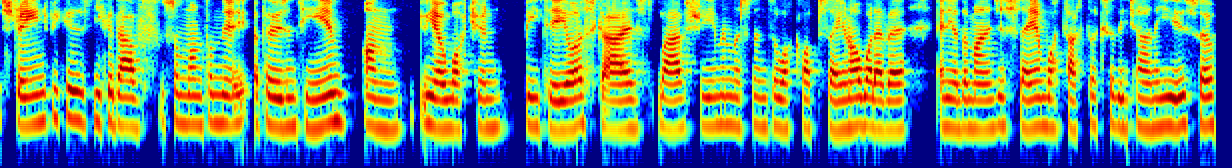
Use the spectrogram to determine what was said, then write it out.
strange because you could have someone from the opposing team on, you know, watching BT or Sky's live stream and listening to what Klopp's saying or whatever any other manager's saying. What tactics are they trying to use? So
